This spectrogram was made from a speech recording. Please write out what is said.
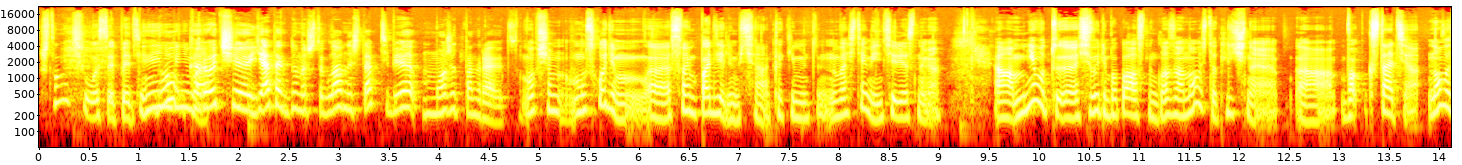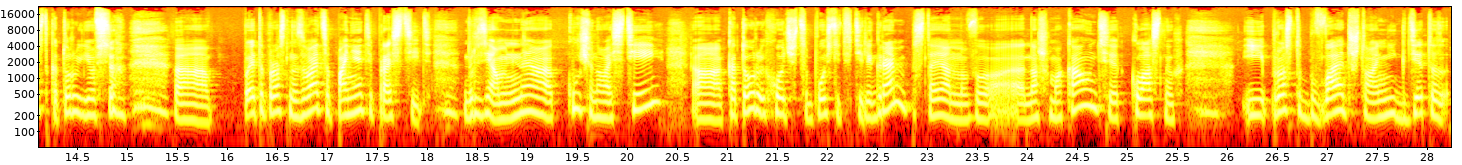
что началось опять? Я ну, не понимаю. короче, я так думаю, что главный штаб тебе может понравиться. В общем, мы сходим, э, с вами поделимся какими-то новостями интересными. А, мне вот э, сегодня попалась на глаза новость отличная. А, кстати, новость, которую я все а, это просто называется понять и простить. Друзья, у меня куча новостей, а, которые хочется постить в Телеграме постоянно в э, нашем аккаунте, классных. И просто бывает, что они где-то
